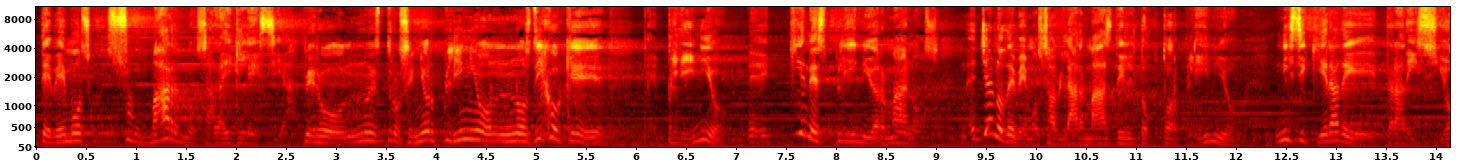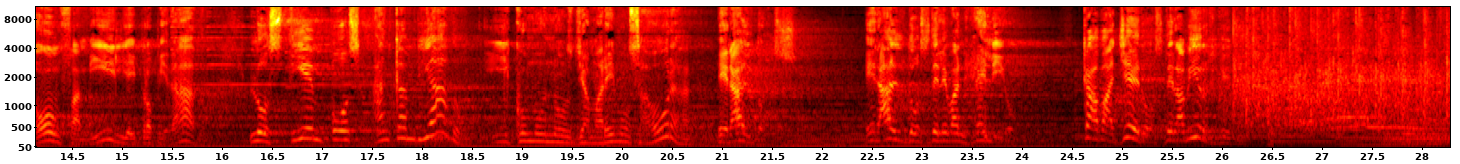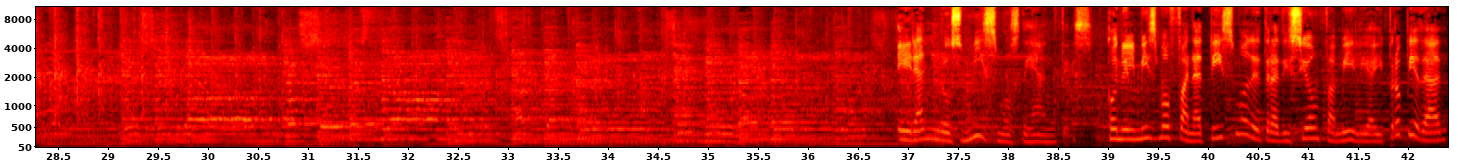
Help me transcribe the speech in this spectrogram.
debemos sumarnos a la iglesia. Pero nuestro señor Plinio nos dijo que... Plinio. Eh, ¿Quién es Plinio, hermanos? Ya no debemos hablar más del doctor Plinio, ni siquiera de tradición, familia y propiedad. Los tiempos han cambiado. ¿Y cómo nos llamaremos ahora? Heraldos, heraldos del Evangelio, caballeros de la Virgen. Eran los mismos de antes, con el mismo fanatismo de tradición, familia y propiedad,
